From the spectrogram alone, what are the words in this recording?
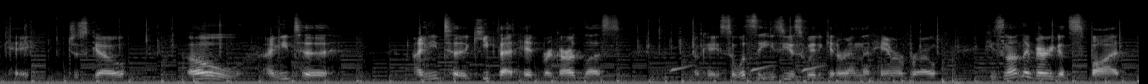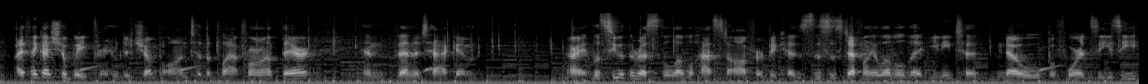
Okay, just go. Oh, I need to... I need to keep that hit regardless. Okay, so what's the easiest way to get around that hammer bro? He's not in a very good spot. I think I should wait for him to jump onto the platform up there, and then attack him. Alright, let's see what the rest of the level has to offer, because this is definitely a level that you need to know before it's easy.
